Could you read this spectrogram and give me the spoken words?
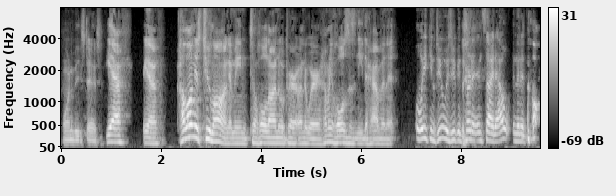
one of these days. Yeah, yeah. How long is too long? I mean, to hold on to a pair of underwear. How many holes does it need to have in it? Well, what you can do is you can turn it inside out, and then it oh.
